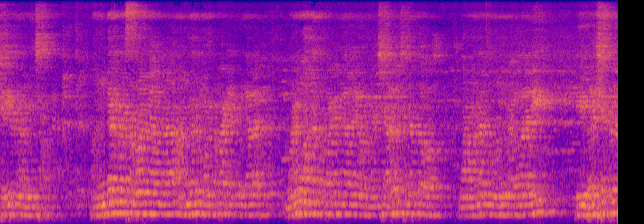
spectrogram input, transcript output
చేయడం అందించాలి. అందరూ కూడా సమానంగా ఉండాలా? అందరూ మనతో పాటు ఉండాలా? మనము అందరితో పాటు ఉండాలని ఒక మంచి ఈ భవిష్యత్తులో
